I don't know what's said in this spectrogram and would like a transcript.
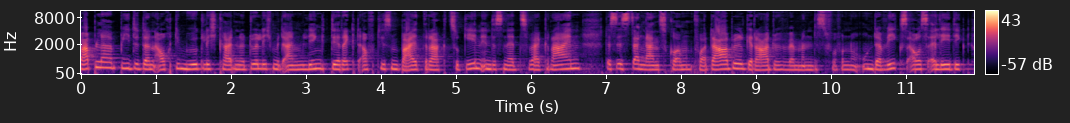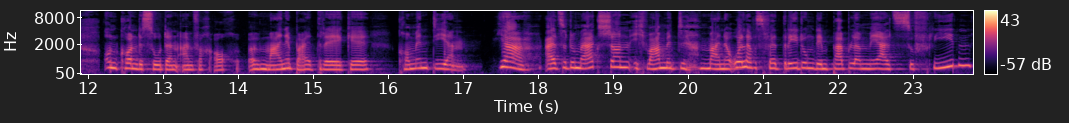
Bubbler bietet dann auch die Möglichkeit, natürlich mit einem Link direkt auf diesen Beitrag zu gehen, in das Netzwerk rein. Das ist dann ganz komfortabel, gerade wenn man das von unterwegs aus erledigt und konnte so dann einfach auch äh, meine Beiträge kommentieren. Ja, also du merkst schon, ich war mit meiner Urlaubsvertretung, dem Pappler, mehr als zufrieden.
